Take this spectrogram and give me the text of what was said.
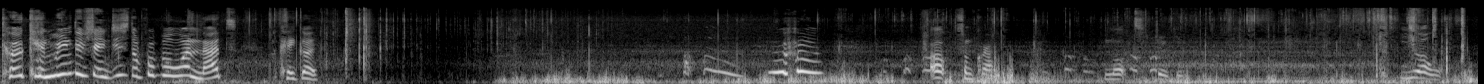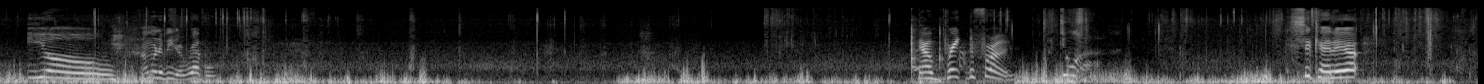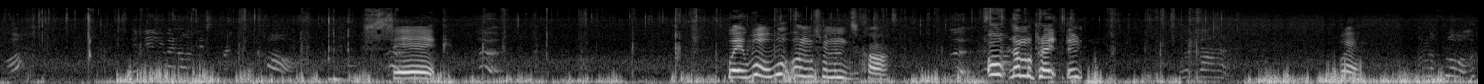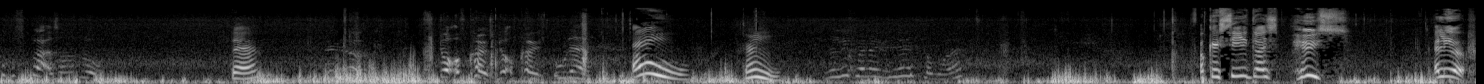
Coke and window shade. This is the proper one, lads. Okay, go. oh, some crap. Not joking. Yo, yo. I'm gonna be the rebel. Now break the throne. Sick, Elliot. It nearly went on this freaking car. Sick. Look, Wait, what? What almost went in this car? look, Oh, number plate. Don't. look down Where? On the floor, look at the splatters on the floor. There. Look. Dot of coat, dot of coat, all there. Oh, dang. The lid went over here somewhere. Okay, see you guys. Peace. Elliot.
